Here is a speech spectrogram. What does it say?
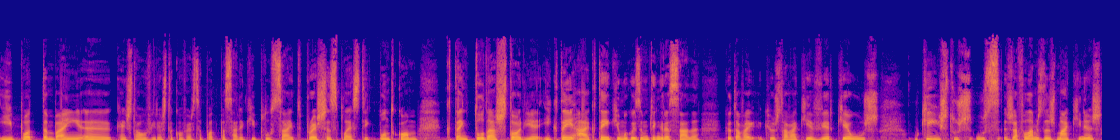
e pode também, uh, quem está a ouvir esta conversa, pode passar aqui pelo site preciousplastic.com, que tem toda a história e que tem, ah, que tem aqui uma coisa muito engraçada que eu estava, que eu estava aqui a ver, que é os, o que é isto? já falámos das máquinas.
